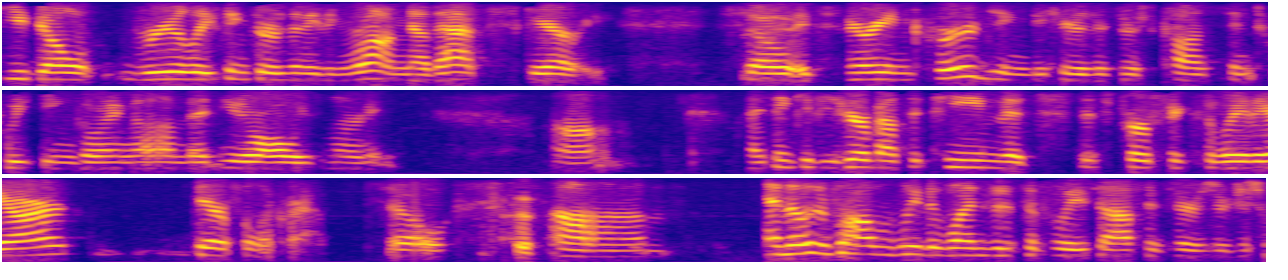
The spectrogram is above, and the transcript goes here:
you don't really think there's anything wrong. Now that's scary. So it's very encouraging to hear that there's constant tweaking going on, that you're always learning. Um, I think if you hear about the team that's that's perfect the way they are, they're full of crap. So, um, and those are probably the ones that the police officers are just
